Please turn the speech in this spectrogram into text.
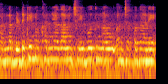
కన్న బిడ్డకేనో కన్యాదానం చేయబోతున్నావు అని చెప్పగానే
